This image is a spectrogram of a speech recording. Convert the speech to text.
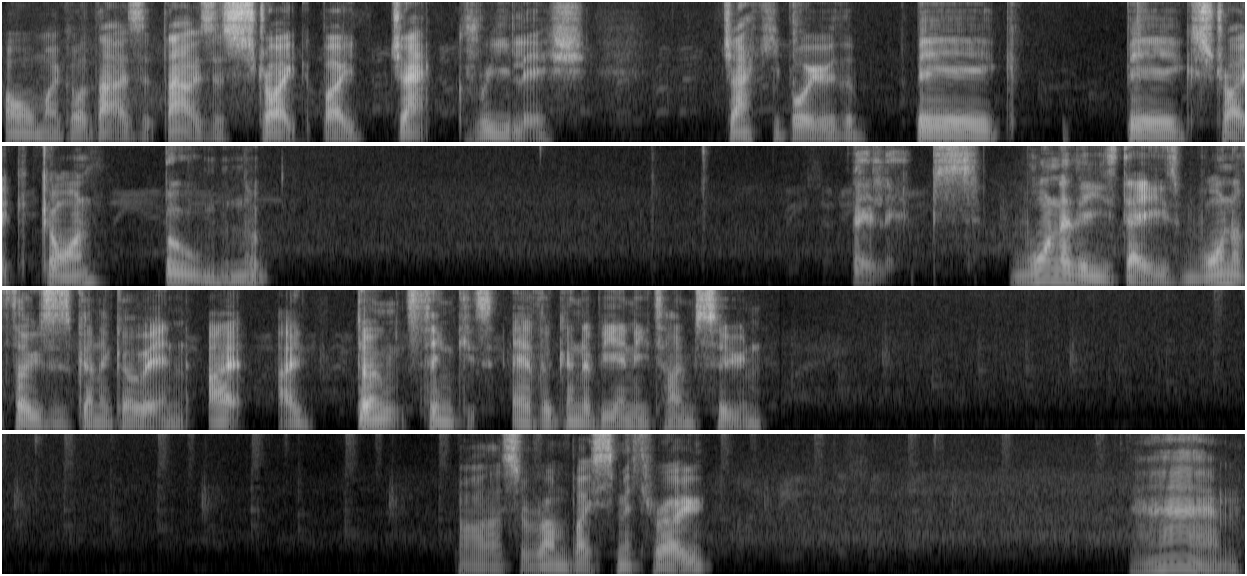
Oh my god, that is a, that is a strike by Jack Grealish. Jackie boy with a big, big strike. Go on. Boom. Nope. Phillips. One of these days, one of those is going to go in. I, I don't think it's ever going to be anytime soon. Oh, that's a run by Smith Rowe. Damn.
